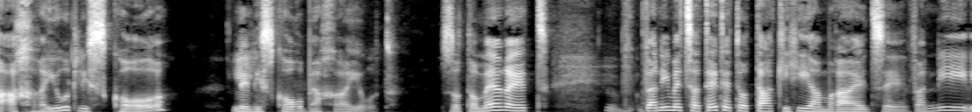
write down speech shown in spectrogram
מהאחריות לזכור ללזכור באחריות. זאת אומרת, ואני מצטטת אותה כי היא אמרה את זה, ואני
